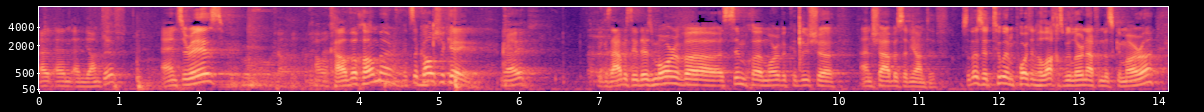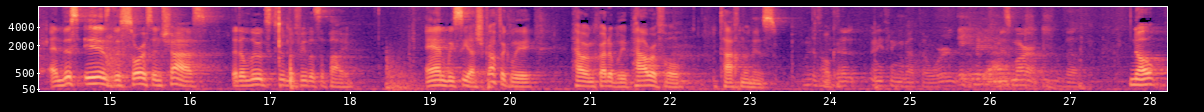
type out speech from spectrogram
and, and Yantiv? Answer is Kal v'chomer. It's a kol shekain, right? Because obviously there's more of a simcha, more of a kedusha on Shabbos and Yantiv. So those are two important halachas we learn out from this Gemara, and this is the source in Shas that alludes to Nefilas Apayim. And we see hashkafically how incredibly powerful Tachnun is. Is, Okay. is that anything about the word Mizmor? The, No.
